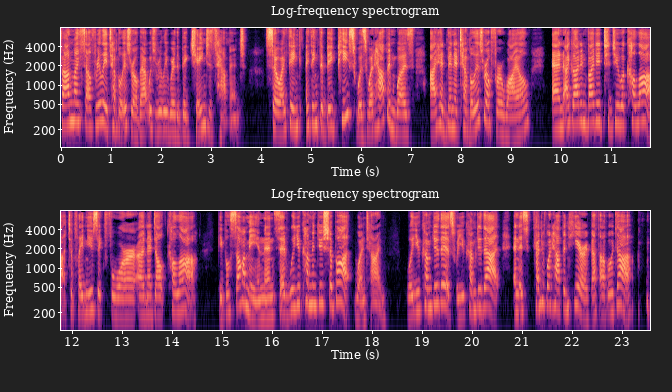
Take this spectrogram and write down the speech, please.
found myself really at Temple Israel. That was really where the big changes happened. So I think I think the big piece was what happened was I had been at Temple Israel for a while and I got invited to do a kala to play music for an adult kala. People saw me and then said, "Will you come and do Shabbat one time? Will you come do this? Will you come do that?" And it's kind of what happened here at Beth Avodah.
